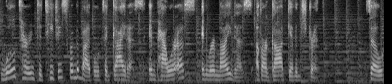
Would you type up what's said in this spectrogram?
we'll turn to teachings from the Bible to guide us, empower us, and remind us of our God given strength. So,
